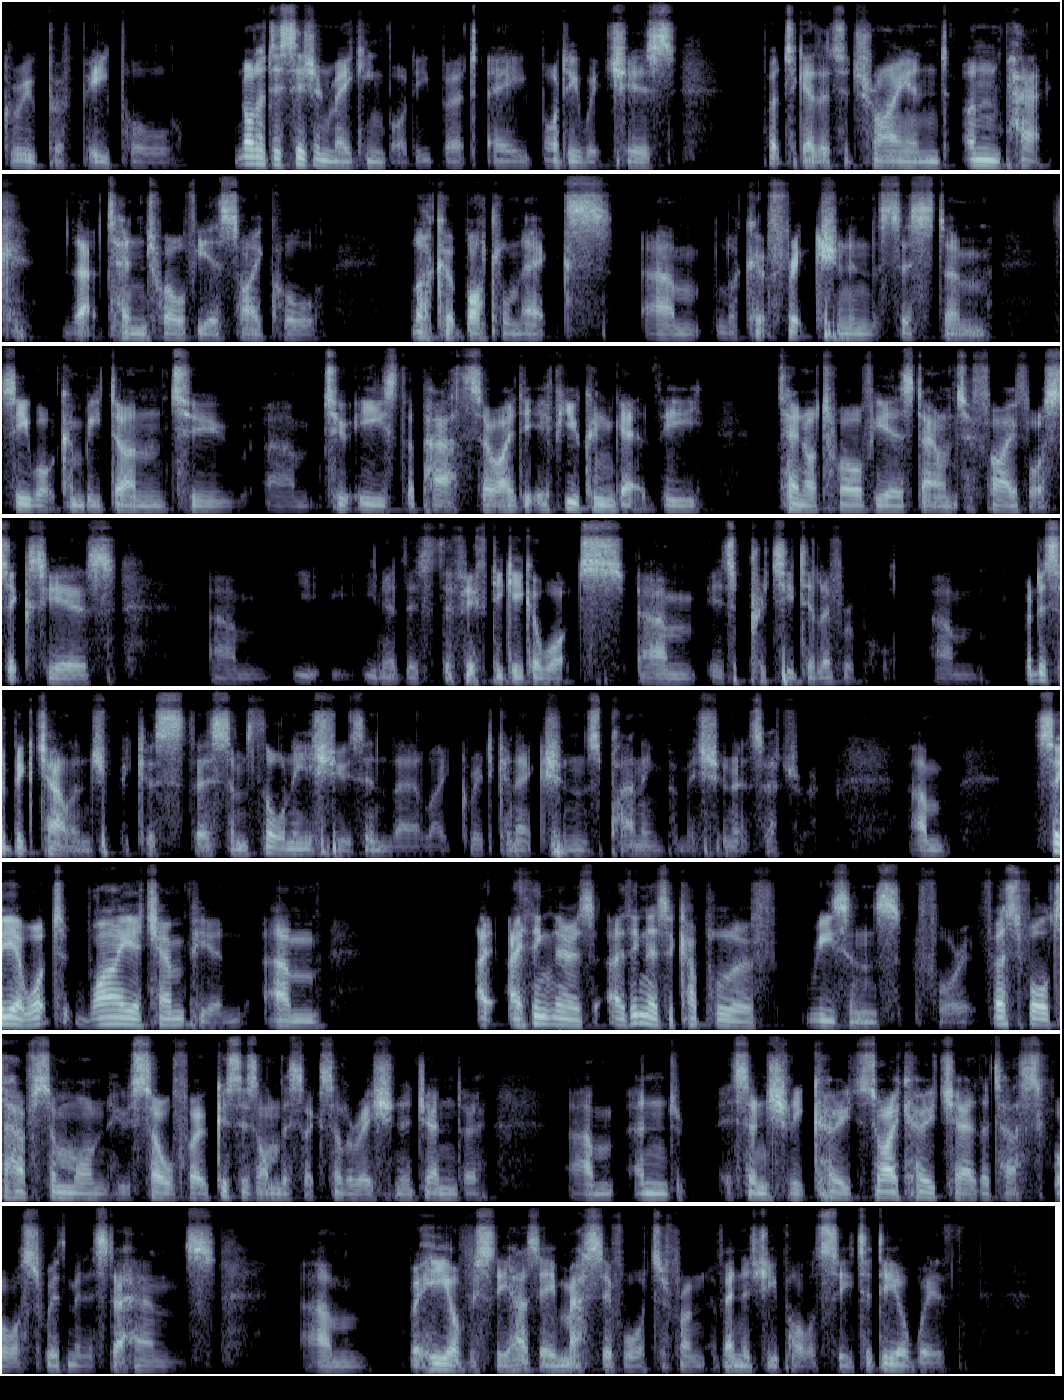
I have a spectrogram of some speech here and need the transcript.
group of people not a decision making body, but a body which is put together to try and unpack that 10, 12 year cycle, look at bottlenecks, um, look at friction in the system, see what can be done to um, to ease the path. So if you can get the 10 or 12 years down to five or six years, um, you, you, know, the 50 gigawatts um, is pretty deliverable. Um, but it's a big challenge because there's some thorny issues in there like grid connections planning permission etc Um, so yeah, what? Why a champion? Um, I, I think there's I think there's a couple of reasons for it. First of all, to have someone whose sole focus is on this acceleration agenda, um, and essentially co. So I co-chair the task force with Minister Hands, um, but he obviously has a massive waterfront of energy policy to deal with.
